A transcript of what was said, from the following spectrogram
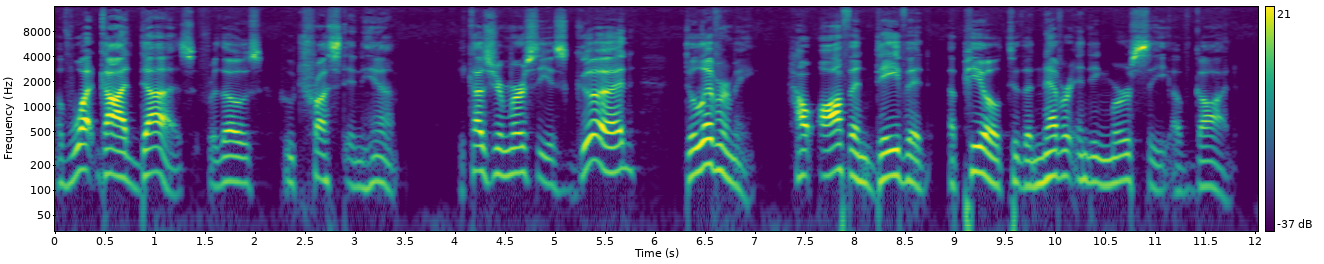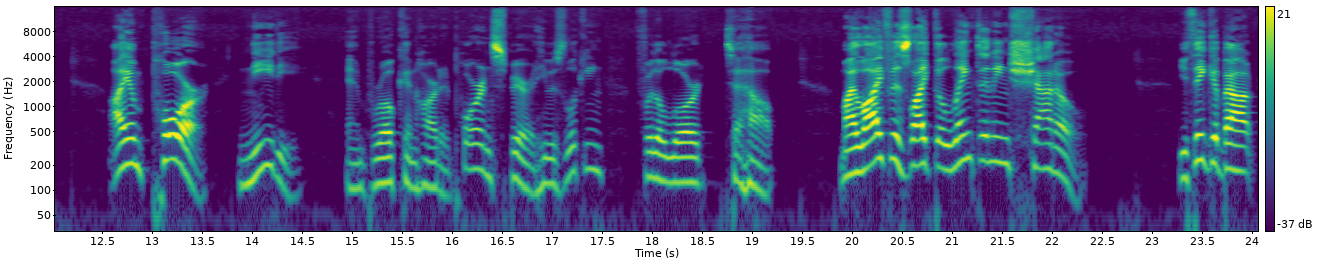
of what God does for those who trust in him. Because your mercy is good, deliver me. How often David appealed to the never ending mercy of God. I am poor, needy, and broken-hearted, poor in spirit. He was looking for the Lord to help. My life is like the lengthening shadow. You think about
